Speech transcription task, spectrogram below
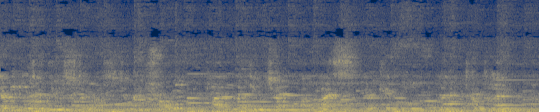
Little use to us to control and plan the future unless they're capable of living totally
